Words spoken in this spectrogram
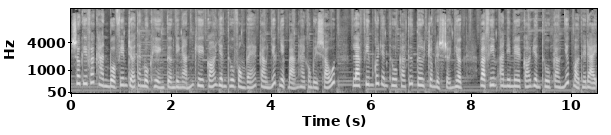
Sau khi phát hành, bộ phim trở thành một hiện tượng điện ảnh khi có doanh thu vòng vé cao nhất Nhật Bản 2016, là phim có doanh thu cao thứ tư trong lịch sử Nhật và phim anime có doanh thu cao nhất mọi thời đại,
